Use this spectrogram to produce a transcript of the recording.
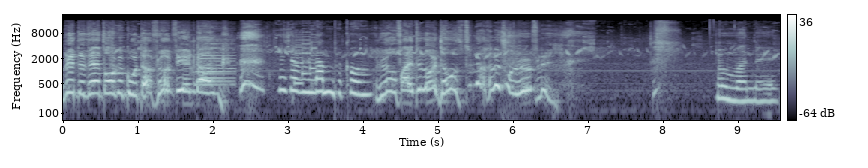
Bitte sehr Sorge gut dafür und vielen Dank. Ich habe ein Lamm bekommen. Und hör auf alte Leute auszulachen, das ist unhöflich. Oh Mann, ey.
